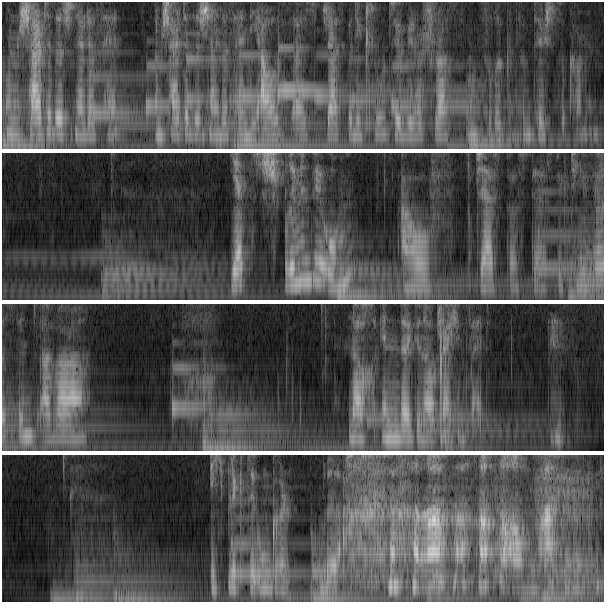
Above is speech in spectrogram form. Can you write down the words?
und schaltete schnell das Handy und schaltete schnell das Handy aus, als Jasper die Klotür wieder schloss, um zurück zum Tisch zu kommen. Jetzt springen wir um auf Jaspers Perspektive, sind aber noch in der genau gleichen Zeit. Ich blickte ungol. oh Mann.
